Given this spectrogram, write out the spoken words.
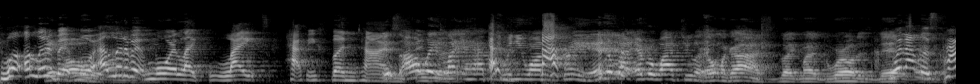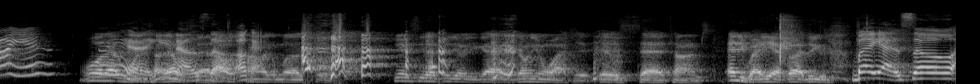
Well, a little They bit more, a little bit more like light, happy, fun time. It's always like it happens when you on the screen. Anybody ever watch you like, oh my gosh, like my world is dead. when I was Like, crying. Well, that Yeah, one time, you that know, was sad. so, I was okay. crying like a mug. you didn't see that video, you guys don't even watch it. It was sad times. Anyway, yeah, go ahead, do you? But yeah, so I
